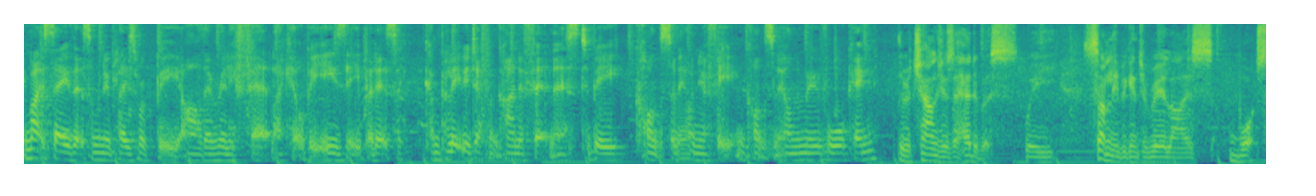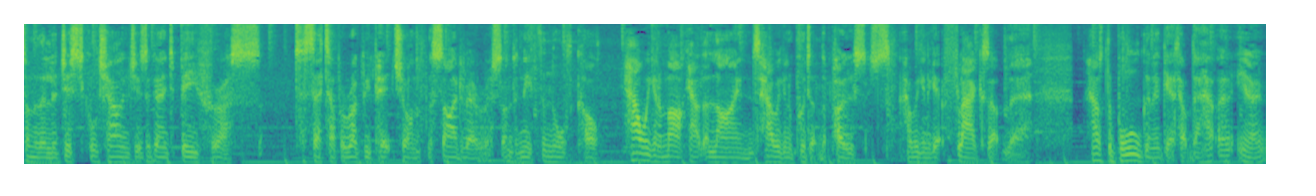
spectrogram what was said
you might say that someone who plays rugby, oh, they're really fit, like it'll be easy, but it's a completely different kind of fitness to be constantly on your feet and constantly on the move walking. There are challenges ahead of us. We suddenly begin to realise what some of the logistical challenges are going to be for us to set up a rugby pitch on the side of Everest underneath the North Col. How are we going to mark out the lines? How are we going to put up the posts? How are we going to get flags up there? How's the ball going to get up there? How, uh, you know,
